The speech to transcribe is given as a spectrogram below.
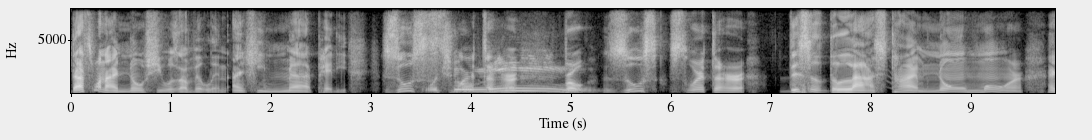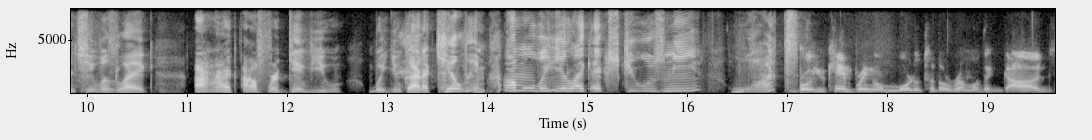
that's when I know she was a villain and she mad petty. Zeus What swear you to her, bro. Zeus swear to her, this is the last time, no more. And she was like, "All right, I'll forgive you, but you gotta kill him." I'm over here like, "Excuse me, what, Bro, you can't bring a mortal to the realm of the gods.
